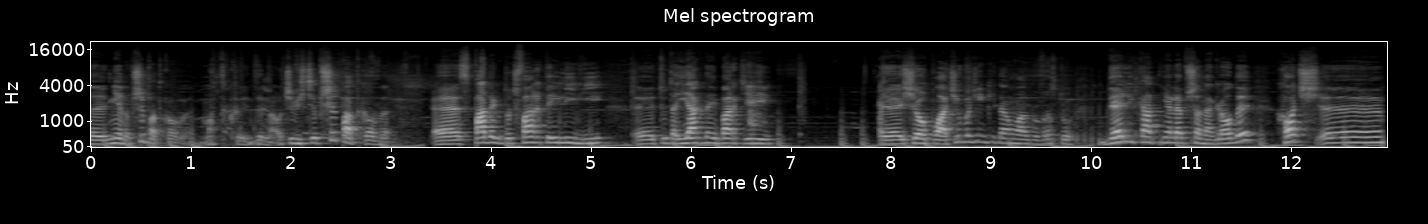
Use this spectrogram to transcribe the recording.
e, nie no, przypadkowy, matko jedyna, oczywiście przypadkowy, e, spadek do czwartej ligi tutaj jak najbardziej się opłacił, bo dzięki temu mamy po prostu delikatnie lepsze nagrody, choć e,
